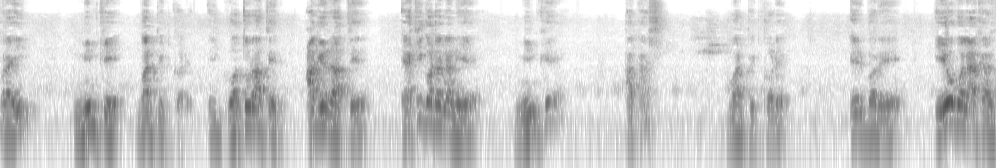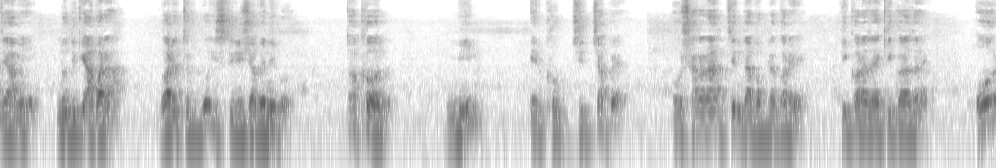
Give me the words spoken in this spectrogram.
প্রায় মিমকে মারপিট করে। এই গত রাতের আগের রাতে একই ঘটনা নিয়ে মিমকে আকাশ মারপিট করে। এরপরে এও বলে আকাশ যে আমি নদীকে আবার ঘরে তুলব, স্ত্রী হিসাবে নিব। তখন মিম এর খুব জিদ চাপে ও সারা রাত চিন্তা ভাবনা করে, কি করা যায়, কি করা যায়। ওর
